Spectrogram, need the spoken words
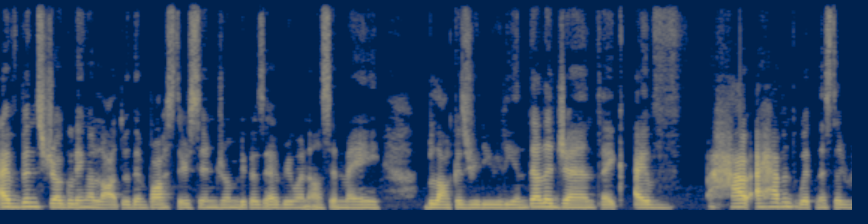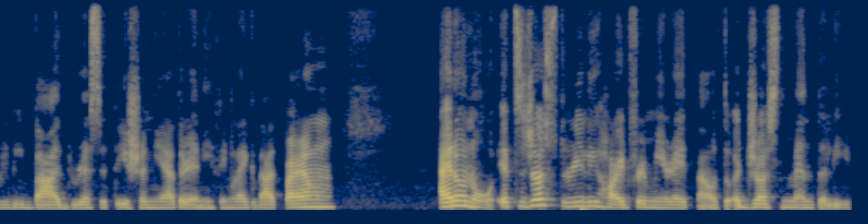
I've been struggling a lot with imposter syndrome because everyone else in my block is really really intelligent. Like I've ha- I haven't witnessed a really bad recitation yet or anything like that. Parang I don't know. It's just really hard for me right now to adjust mentally.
